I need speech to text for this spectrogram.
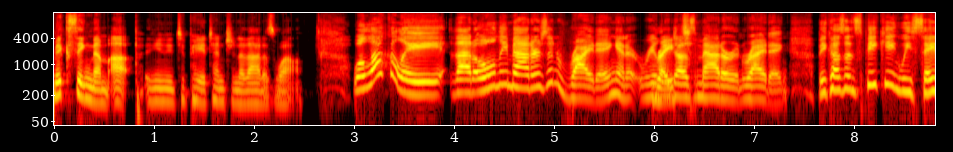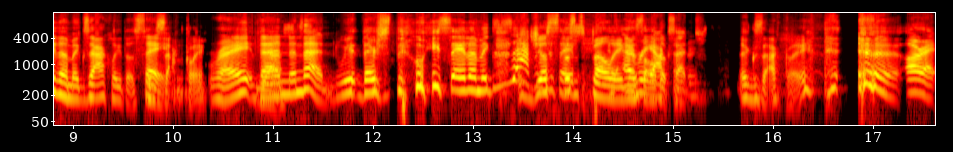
mixing them up and you need to pay attention to that as well. Well, luckily, that only matters in writing, and it really Right. does matter in writing because in speaking, we say them exactly the same. Exactly. Right? Then Yes. and then. We, there's, we say them exactly Just the the spelling is every all accent. Exactly. All right.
